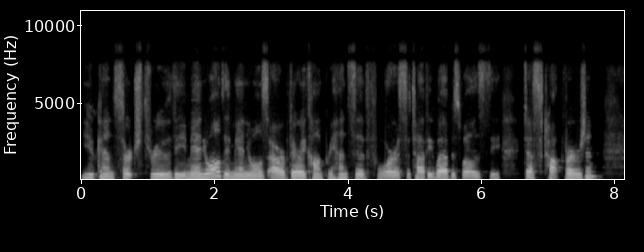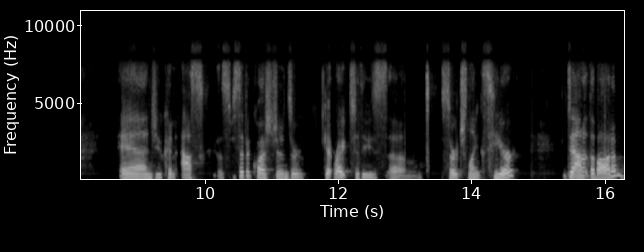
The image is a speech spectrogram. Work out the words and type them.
you can search through the manual. The manuals are very comprehensive for Citavi Web as well as the desktop version. And you can ask specific questions or get right to these um, search links here. Down at the bottom,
